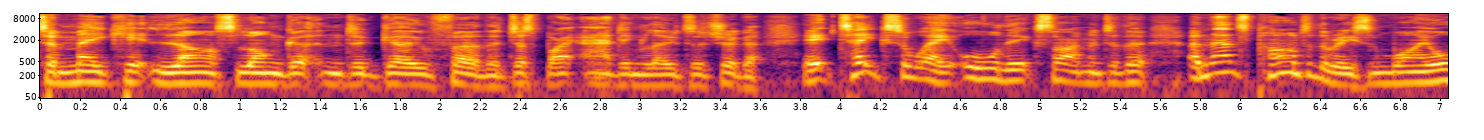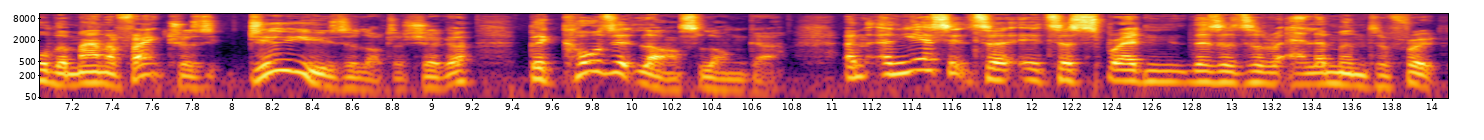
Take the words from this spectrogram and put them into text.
to make it last longer and to go further just by adding loads of sugar. It takes away all the excitement of the, and that's part of the reason why all the manufacturers do use a lot of sugar because it lasts longer. And and yes, it's a it's a spread and there's a sort of element of fruit,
